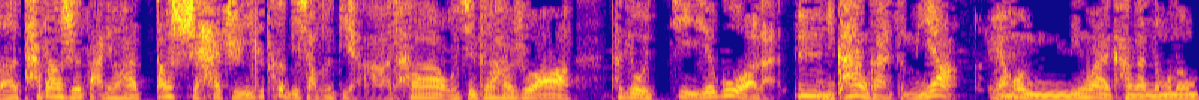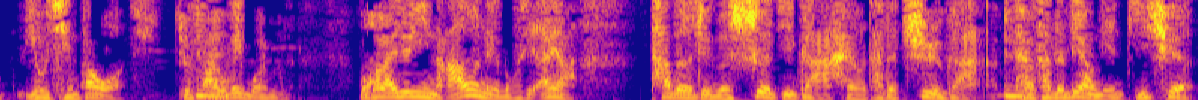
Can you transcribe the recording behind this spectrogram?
呃，他当时打电话，当时还只是一个特别小的点啊。他我记得他说啊，他给我寄一些过来，嗯，你看看怎么样，然后你另外看看能不能友情帮我就发个微博什么的。我后来就一拿到那个东西，哎呀，它的这个设计感，还有它的质感，还有它的亮点，的确，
